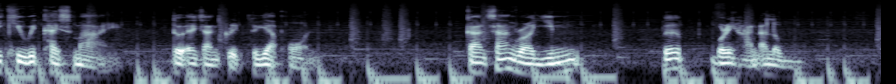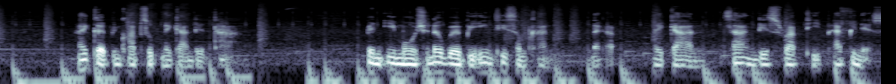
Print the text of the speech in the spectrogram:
EQ with Thai Smile โดยอาจารย์กฤษริยาพร การสร้างรอยยิ้มเพื่อบริหารอารมณ์ ให้เกิดเป็นความสุขในการเดินทาง เป็น emotional well-being ที่สำคัญนะครับ ในการสร้าง disruptive happiness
